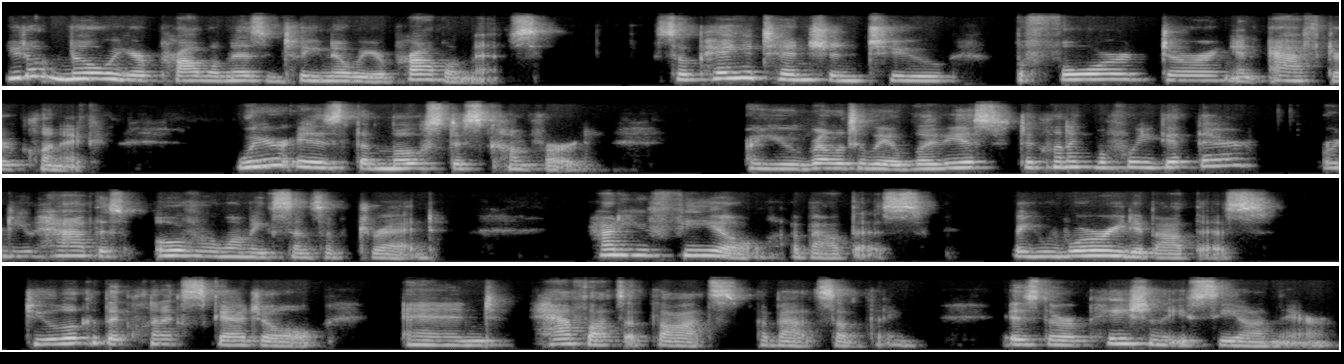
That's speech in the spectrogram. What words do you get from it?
you don't know where your problem is until you know where your problem is. So, paying attention to before, during, and after clinic, where is the most discomfort? Are you relatively oblivious to clinic before you get there? Or do you have this overwhelming sense of dread? How do you feel about this? Are you worried about this? Do you look at the clinic schedule and have lots of thoughts about something? Is there a patient that you see on there?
